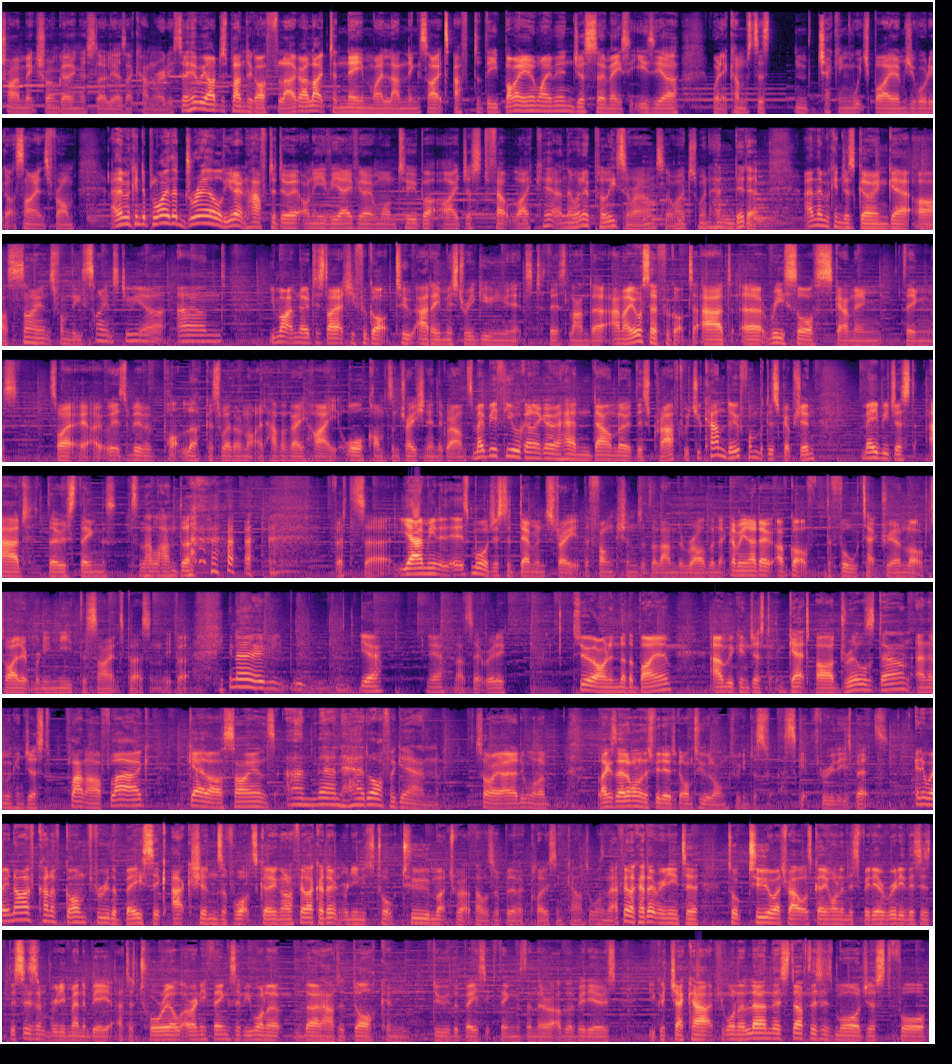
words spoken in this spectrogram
try and make sure I'm going as slowly as I can really. So here we are just planting our flag. I like to name my landing sites after the biome I'm in just so it makes it easier when it comes to checking which biomes you've already got science from. And then we can deploy the drill. You don't have to do it on EVA if you don't want to, but I just felt like it. And there were no police around, so I just went ahead and did it. And then we can just go and get our science from the Science Junior. And you might have noticed I actually forgot to add a mystery goo unit to this lander. And I also forgot to add uh, resource scanning things. So I, I, it's a bit of a potluck as to whether or not I'd have a very high ore concentration in the ground. So maybe if you were going to go ahead and download this craft, which you can do from the description, maybe just add those things to the lander. but uh, yeah, I mean, it's more just to demonstrate the functions of the lander rather than. I mean, I don't. I've got the full tech tree unlocked, so I don't really need the science personally. But you know, you, yeah, yeah, that's it really. So we're on another biome, and we can just get our drills down, and then we can just plant our flag, get our science, and then head off again. Sorry, I didn't want to... Like I said, I don't want this video to go on too long, so we can just skip through these bits. Anyway, now I've kind of gone through the basic actions of what's going on. I feel like I don't really need to talk too much about... That was a bit of a close encounter, wasn't it? I feel like I don't really need to talk too much about what's going on in this video. Really, this is this isn't really meant to be a tutorial or anything, so if you want to learn how to dock and do the basic things, then there are other videos you could check out. If you want to learn this stuff, this is more just for...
